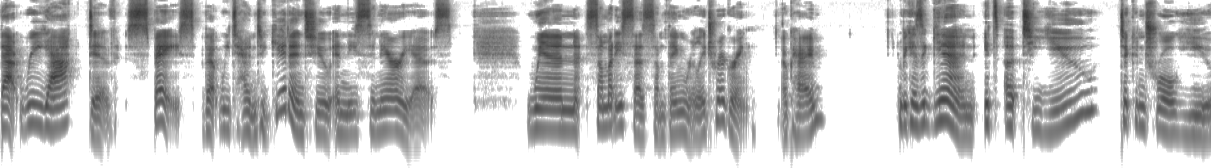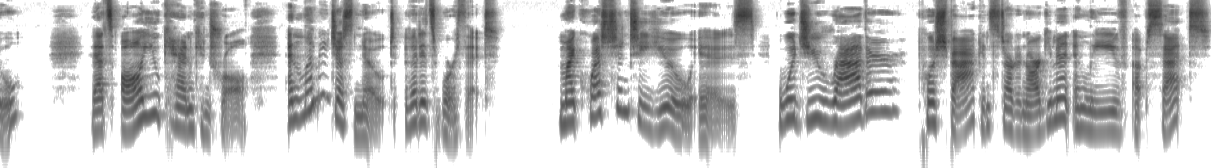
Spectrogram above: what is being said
that reactive space that we tend to get into in these scenarios when somebody says something really triggering, okay? Because again, it's up to you to control you that's all you can control. And let me just note that it's worth it. My question to you is Would you rather push back and start an argument and leave upset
